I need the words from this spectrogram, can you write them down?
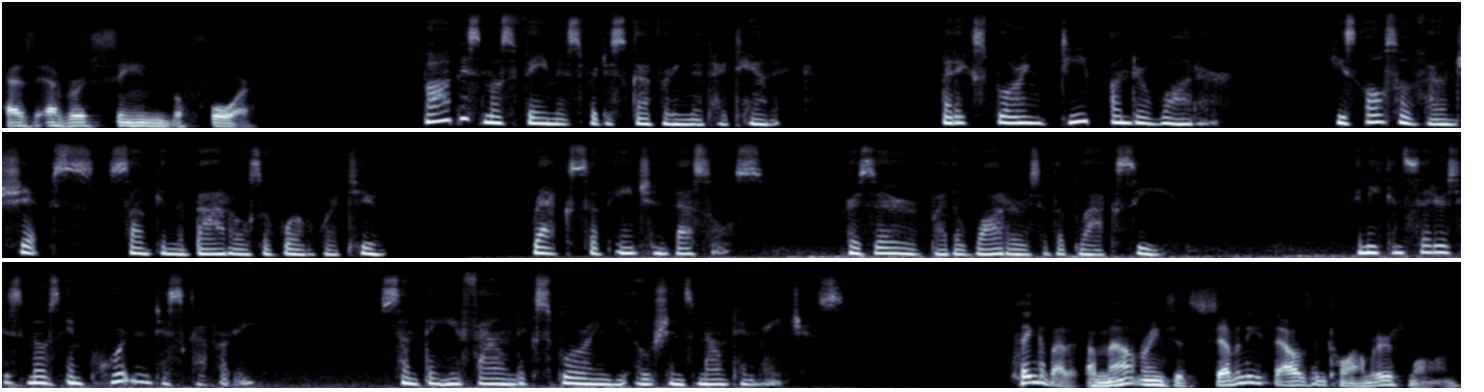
has ever seen before. Bob is most famous for discovering the Titanic, but exploring deep underwater, he's also found ships sunk in the battles of World War II, wrecks of ancient vessels preserved by the waters of the Black Sea and he considers his most important discovery something he found exploring the ocean's mountain ranges. Think about it a mountain range that's 70,000 kilometers long,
